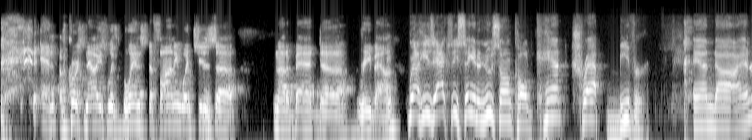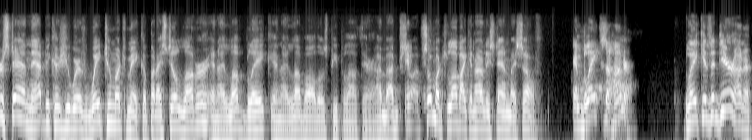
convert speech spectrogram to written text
and of course, now he's with Gwen Stefani, which is uh, not a bad uh, rebound. Well, he's actually singing a new song called Can't Trap Beaver. And uh, I understand that because she wears way too much makeup, but I still love her and I love Blake and I love all those people out there. I'm, I'm so, so much love I can hardly stand myself. And Blake's a hunter. Blake is a deer hunter.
